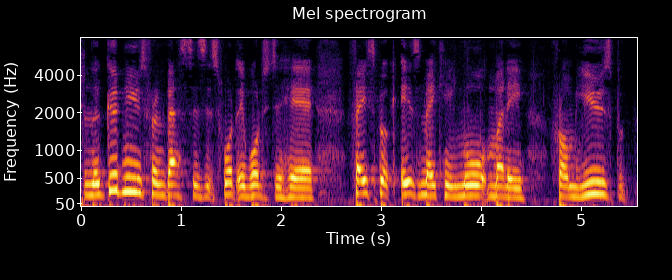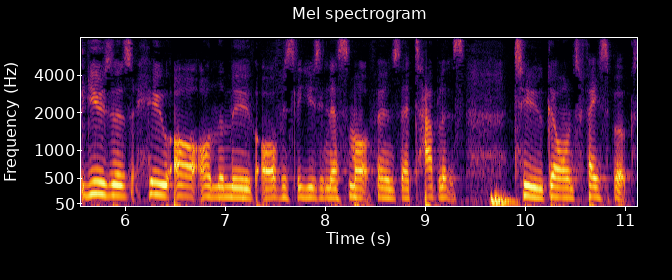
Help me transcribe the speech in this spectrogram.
And the good news for investors, it's what they wanted to hear. Facebook is making more money from use, users who are on the move, obviously using their smartphones, their tablets to go onto Facebook.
